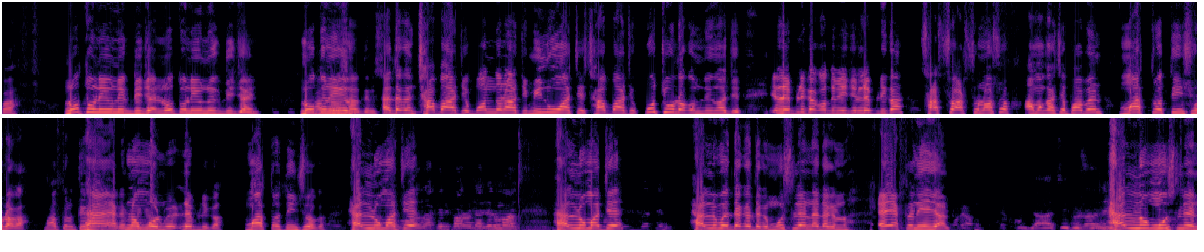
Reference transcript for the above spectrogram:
বাহ। নতুন ইউনিক ডিজাইন নতুন ইউনিক ডিজাইন নতুন মাত্র unique- 350 দেখেন ছাপা আছে বন্দনা আছে মিনু আছে ছাপা আছে প্রচুর রকম দিন আছে। লেপ্লিকা কত নিয়েছে? লেপ্লিকা সাতশো আটশো নশো আমার কাছে পাবেন মাত্র তিনশো টাকা। মাত্র হ্যাঁ এক নম্বর লেপ্লিকা। মাত্র তিনশো টাকা। হ্যান্ডলুম আছে হ্যান্ডলুম আছে হ্যান্ডলুমের দেখেন দেখেন মুসলিম না দেখেন এই একটা নিয়ে যান। হ্যান্ডলুম মুসলিম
